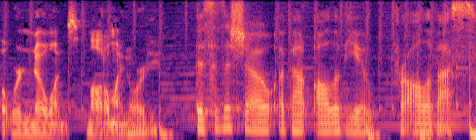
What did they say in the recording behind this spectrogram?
but we're no one's model minority. This is a show about all of you, for all of us.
